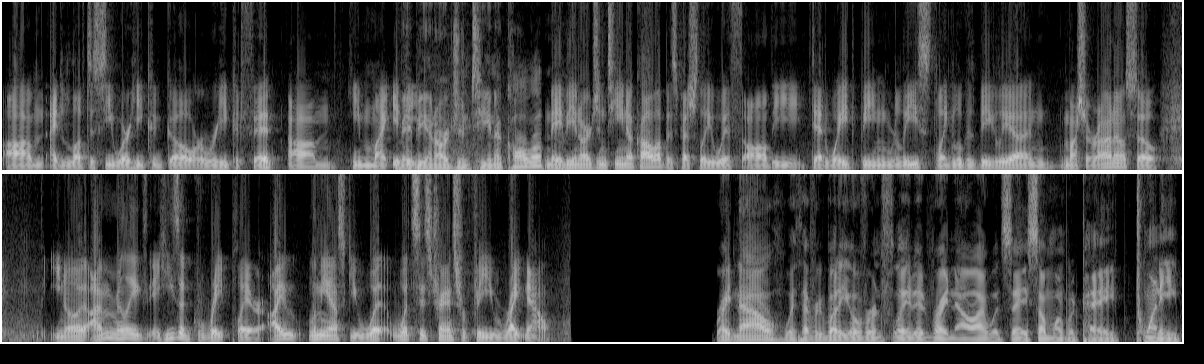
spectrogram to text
Um, I'd love to see where he could go or where he could fit. Um, he might maybe he, an Argentina call up. Maybe an Argentina call up, especially with all the dead weight being released, like Lucas Biglia and Mascherano. So, you know, I'm really he's a great player. I let me ask you, what what's his transfer fee right now? Right now, with everybody overinflated, right now I would say someone would pay 20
